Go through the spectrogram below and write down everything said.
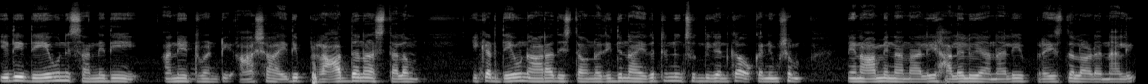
ఇది దేవుని సన్నిధి అనేటువంటి ఆశ ఇది ప్రార్థనా స్థలం. ఇక్కడ దేవుని ఆరాధిస్తూ ఉన్నారు. ఇది నా ఎదుటి నుంచి ఉంది కనుక ఒక నిమిషం నేను ఆమెను అనాలి హలలు అనాలి ప్రైజ్ ద అనాలి.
